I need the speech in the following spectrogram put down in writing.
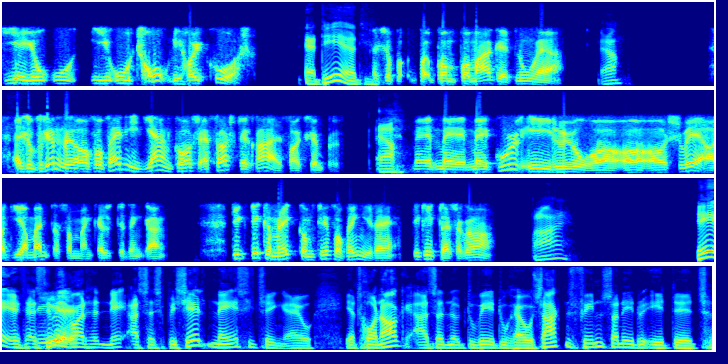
de er jo u- i utrolig høj kurs. Ja, det er de. Altså på, på, på markedet nu her. Ja. Altså for eksempel at få fat i et jernkors af første grad, for eksempel. Ja, Med, med, med guld i løv og, og, og svær og diamanter, som man kaldte det dengang. Det, det kan man ikke komme til for penge i dag. Det kan ikke lade sig gøre. nej. Det, altså, det, det ved jeg godt. Altså, specielt nazi-ting er jo... Jeg tror nok, altså, du ved, du kan jo sagtens finde sådan et, et, et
